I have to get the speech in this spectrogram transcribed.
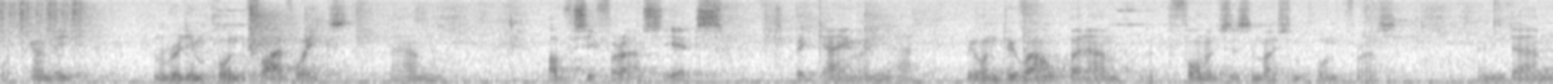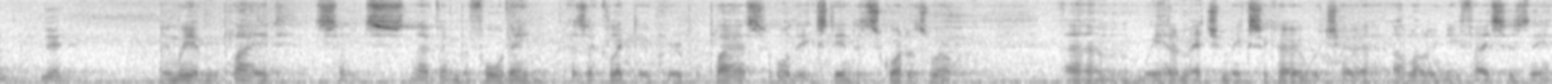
what's going to be a really important five weeks. Um, obviously for us, yeah, it's, it's a big game and uh, we want to do well, but um, the performance is the most important for us. And um, yeah, I mean, we haven't played since November 14 as a collective group of players, or the extended squad as well. Um, we had a match in Mexico, which had a, a lot of new faces there.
